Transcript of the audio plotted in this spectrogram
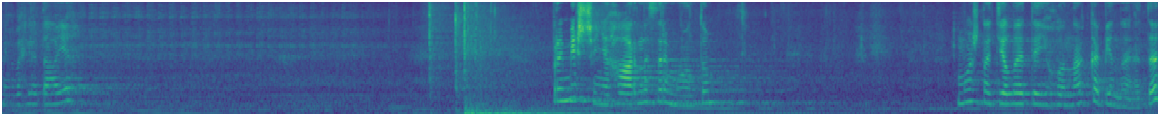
він виглядає. Приміщення гарне з ремонтом. Можна ділити його на кабінети.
